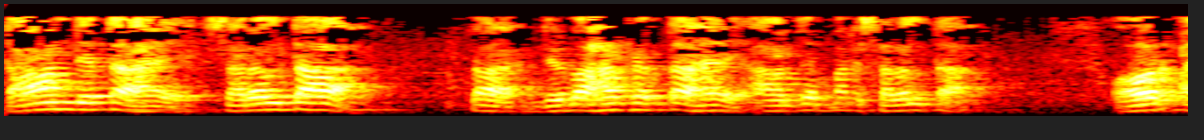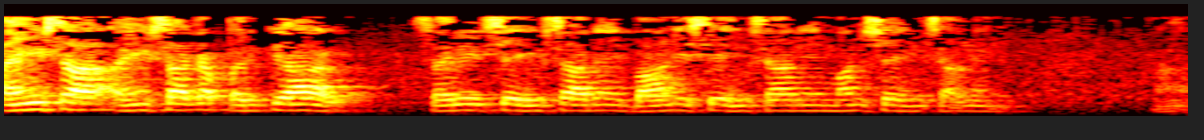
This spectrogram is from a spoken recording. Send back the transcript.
दान देता है सरलता का निर्वाह करता है आर्जव मन सरलता और अहिंसा अहिंसा का परित्याग शरीर से हिंसा नहीं वाणी से हिंसा नहीं मन से हिंसा नहीं। हाँ,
